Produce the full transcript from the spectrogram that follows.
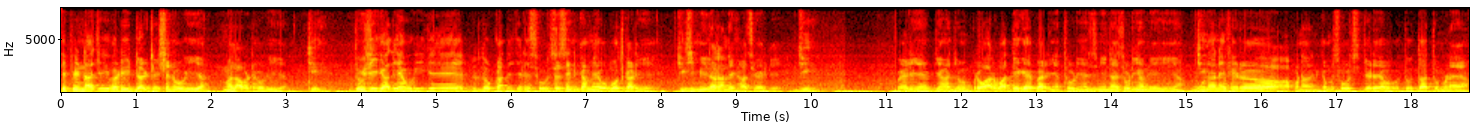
ਤੇ ਪਿੰਡਾਂ 'ਚ ਵੀ ਬੜੀ ਡਲਟੇਸ਼ਨ ਹੋ ਗਈ ਆ ਮਿਲਾਵਟ ਹੋ ਗਈ ਆ। ਜੀ। ਦੂਸਰੀ ਗੱਲ ਇਹ ਹੋ ਗਈ ਕਿ ਲੋਕਾਂ ਦੇ ਜਿਹੜੇ ਸੋਰਸਸ ਇਨਕਮ ਹੈ ਉਹ ਬਹੁਤ ਘੱਟ ਗਏ ਜੀ। ਜ਼ਿਮੀਂਦਾਰਾਂ ਦੇ ਖਾਸ ਕਰਕੇ ਜੀ ਪੈਲੀਆਂ ਜਾਂ ਜੋ ਪਰਿਵਾਰ ਵੱਧਦੇ ਗਏ ਪੈਲੀਆਂ ਥੋੜੀਆਂ ਜ਼ਮੀਨਾਂ ਥੋੜੀਆਂ ਹੁੰਦੀਆਂ ਗਈਆਂ। ਉਹਨਾਂ ਨੇ ਫਿਰ ਆਪਣਾ ਇਨਕਮ ਸੋਰਸ ਜਿਹੜੇ ਉਹ ਦੁੱਧ ਦਾ ਤੋਂ ਬਣਾਇਆ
